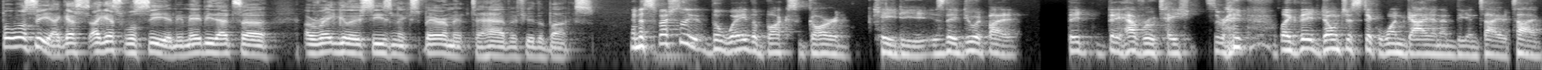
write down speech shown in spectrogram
but we'll see. I guess I guess we'll see. I mean, maybe that's a a regular season experiment to have if you're the Bucks. And especially the way the Bucks guard KD is they do it by they they have rotations, right? Like they don't just stick one guy in him the entire time.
